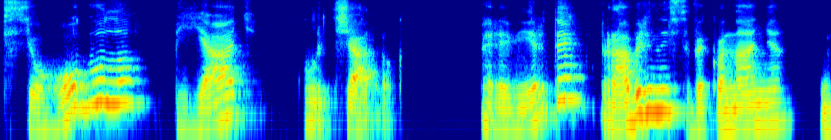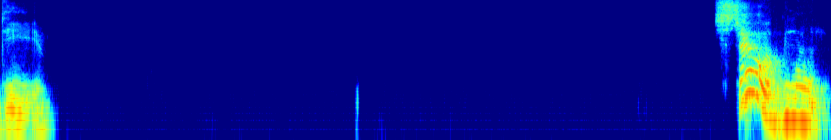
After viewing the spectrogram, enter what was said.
всього було 5 курчаток. Перевірте правильність виконання дії. Ще одну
